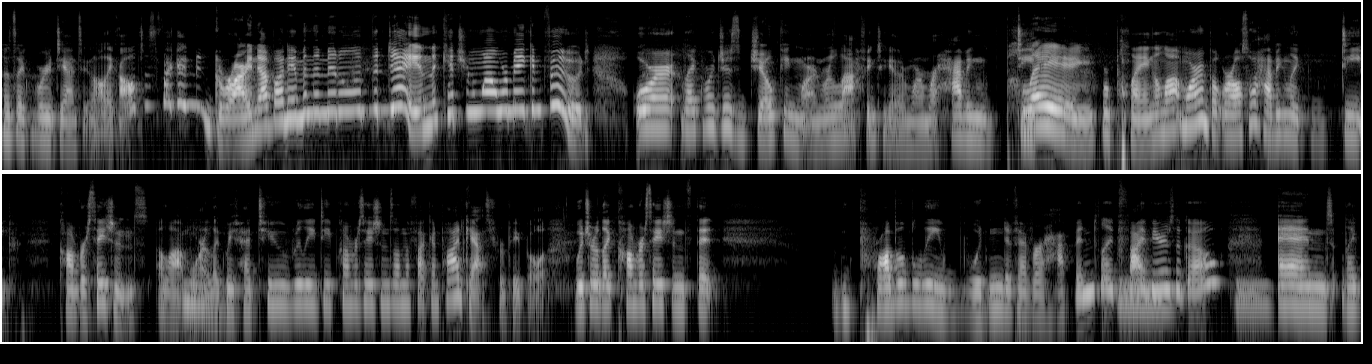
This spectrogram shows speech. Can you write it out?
so it's like we're dancing all like i'll just fucking grind up on him in the middle of the day in the kitchen while we're making food or like we're just joking more and we're laughing together more and we're having deep Playing. we're playing a lot more, but we're also having like deep conversations a lot more. Mm. Like we've had two really deep conversations on the fucking podcast for people, which are like conversations that probably wouldn't have ever happened like 5 years ago. Mm. And like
